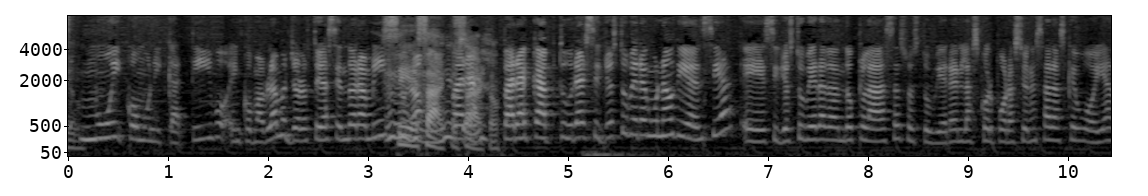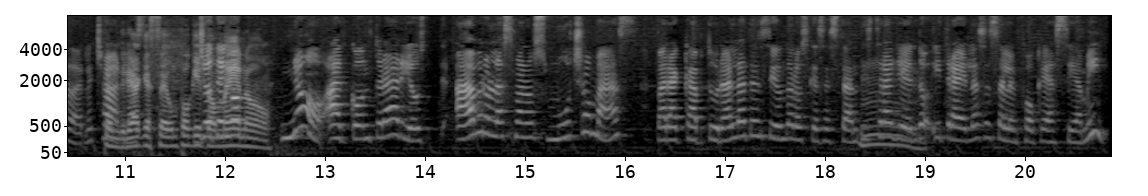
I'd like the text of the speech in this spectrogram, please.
Sí. Es muy comunicativo en cómo hablamos. Yo lo estoy haciendo ahora mismo, Sí, ¿no? exacto, para, exacto. para capturar, si yo estuviera en una audiencia, eh, si yo estuviera dando clases o estuviera en las corporaciones a las que voy a darle charlas. Tendría que ser un poquito tengo- menos. No, al contrario, abro las manos mucho más para capturar la atención de los que se están distrayendo y traerlas hacia el enfoque hacia mí,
